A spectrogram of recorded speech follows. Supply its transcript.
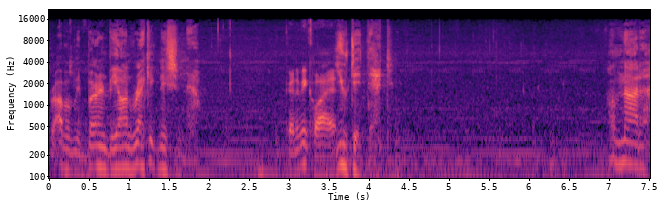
Probably burned beyond recognition now. gonna be quiet. You did that. I'm not a.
